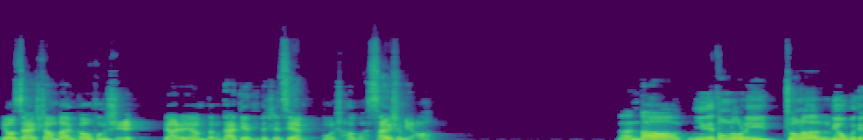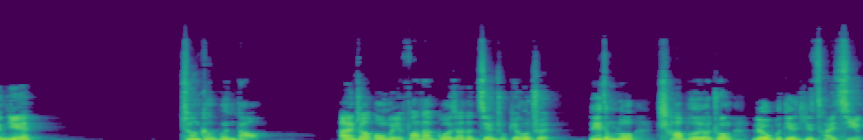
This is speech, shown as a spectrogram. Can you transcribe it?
要在上班高峰时。让人员等待电梯的时间不超过三十秒。难道你那栋楼里装了六部电梯？张可问道。按照欧美发达国家的建筑标准，那栋楼差不多要装六部电梯才行。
